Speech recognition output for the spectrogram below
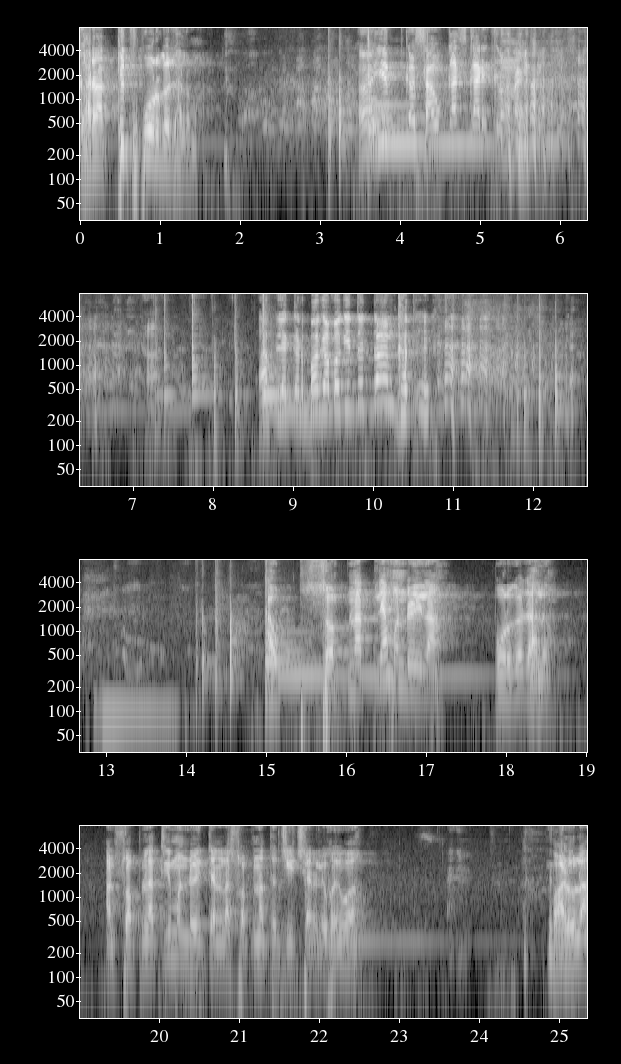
घरात तीच पोरग झालं मला. इतका सावकाश कार्यक्रम नाही. आपल्याकडे बघा बघितलं टाइम खात. अहो, स्वप्नातल्या मंडळीला पोरग झालं आणि स्वप्नातली मंडळी त्यांना स्वप्नातच विचारली होय व? बाळूला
